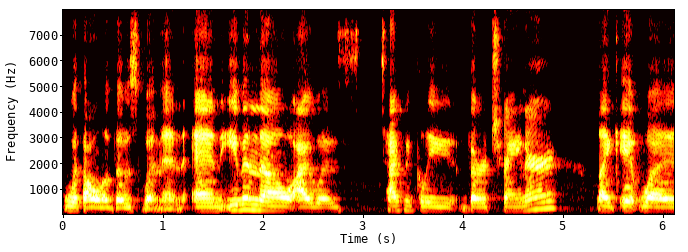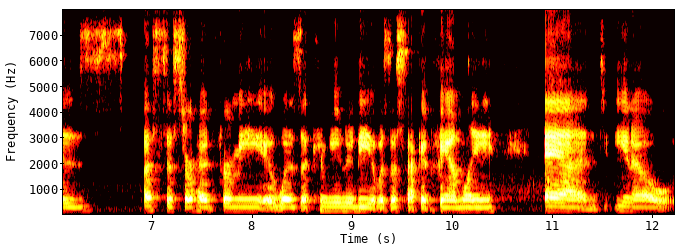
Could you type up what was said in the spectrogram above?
with all of those women. And even though I was technically their trainer, like it was a sisterhood for me, it was a community, it was a second family. And, you know,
